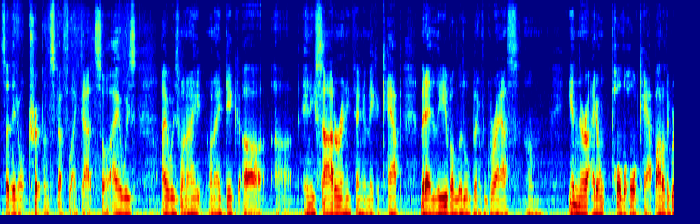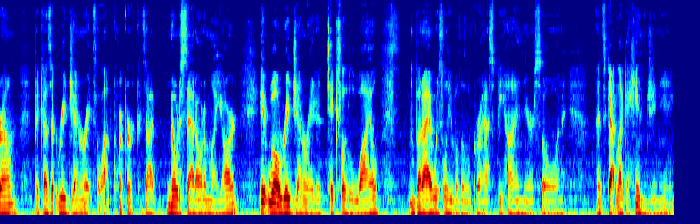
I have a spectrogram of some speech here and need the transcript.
so they don't trip and stuff like that. So I always, I always when I when I dig uh, uh, any sod or anything, I make a cap, but I leave a little bit of grass. Um, in there. I don't pull the whole cap out of the ground because it regenerates a lot quicker because I've noticed that out in my yard. It will regenerate. It takes a little while, but I always leave a little grass behind there. So and it's got like a hinge and you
